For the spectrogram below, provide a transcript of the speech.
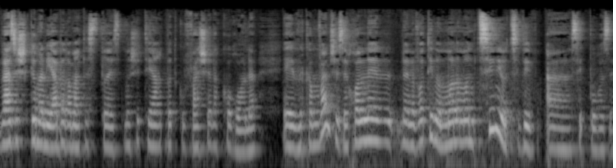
ואז יש גם עלייה ברמת הסטרס, כמו שתיארת בתקופה של הקורונה, אה, וכמובן שזה יכול ללוות עם המון המון ציניות סביב הסיפור הזה.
